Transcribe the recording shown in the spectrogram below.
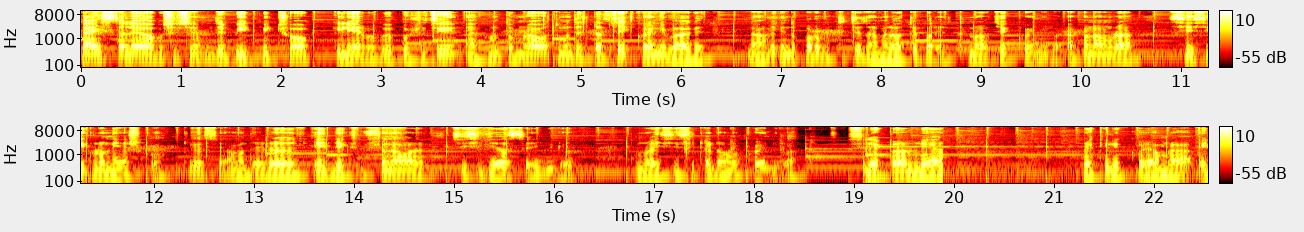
গাইস তাহলে অবশেষে আমাদের বিট মিট সব ক্লিয়ার ভাবে বসেছে। এখন তোমরাও তোমাদেরটা চেক করে নিবা আগে। না হলে কিন্তু পরবর্তীতে ঝামেলা হতে পারে। তোমরাও চেক করে নিবা। এখন আমরা সিসি গুলো নিয়ে আসব। ঠিক আছে? আমাদের এই ডেসক্রিপশনে আমার সিসি দিয়ে আছে এই ভিডিওর তোমরা এই সিসিটা ডাউনলোড করে নিবা। সিলেক্টর লেয়ার ক্লিক করে আমরা এই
